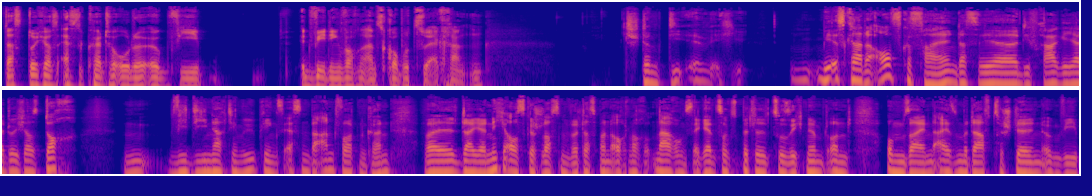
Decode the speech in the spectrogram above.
das durchaus essen könnte oder irgendwie in wenigen Wochen an Skorbo zu erkranken. Stimmt, die, äh, ich, mir ist gerade aufgefallen, dass wir die Frage ja durchaus doch wie die nach dem Lieblingsessen beantworten können, weil da ja nicht ausgeschlossen wird, dass man auch noch Nahrungsergänzungsmittel zu sich nimmt und um seinen Eisenbedarf zu stillen irgendwie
